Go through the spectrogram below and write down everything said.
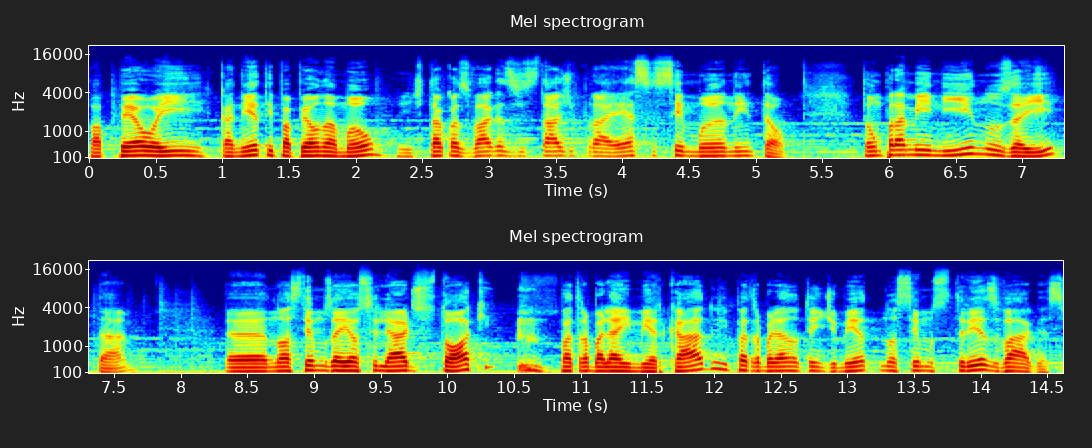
Papel aí, caneta e papel na mão. A gente está com as vagas de estágio para essa semana então. Então, para meninos aí, tá? Uh, nós temos aí auxiliar de estoque para trabalhar em mercado e para trabalhar no atendimento. Nós temos três vagas.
